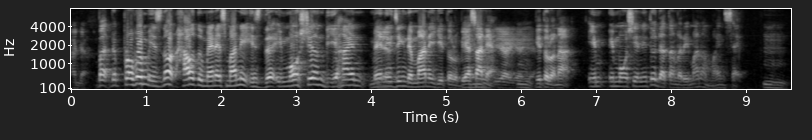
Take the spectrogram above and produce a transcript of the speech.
Ada. But the problem is not how to manage money, is the emotion behind managing the money gitu loh biasanya. Iya, iya, iya. Gitu loh. Nah, em- emotion itu datang dari mana? Mindset. Hmm.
